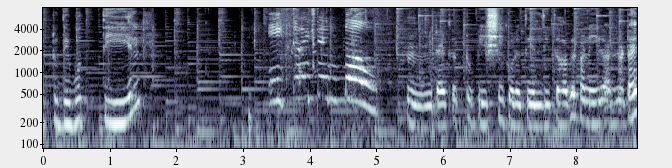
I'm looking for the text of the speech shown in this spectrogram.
একটু দেব তেল। এটায় তো একটু বেশি করে তেল দিতে হবে কারণ এই রান্নাটায়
